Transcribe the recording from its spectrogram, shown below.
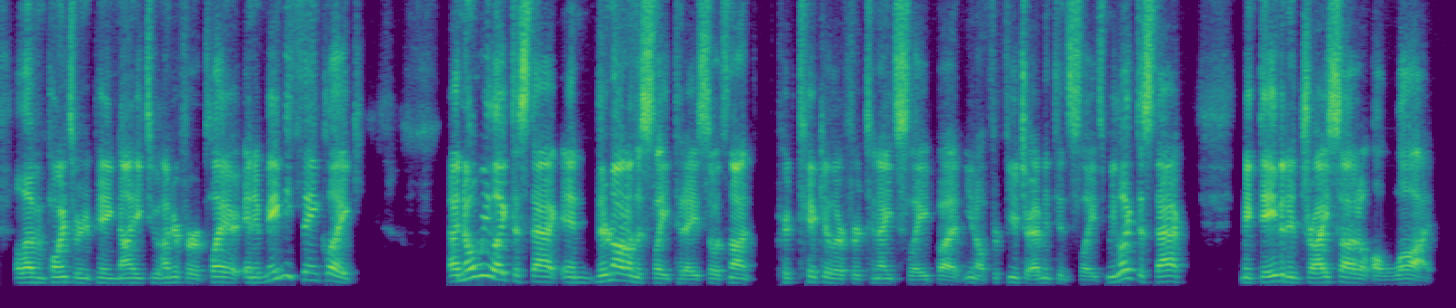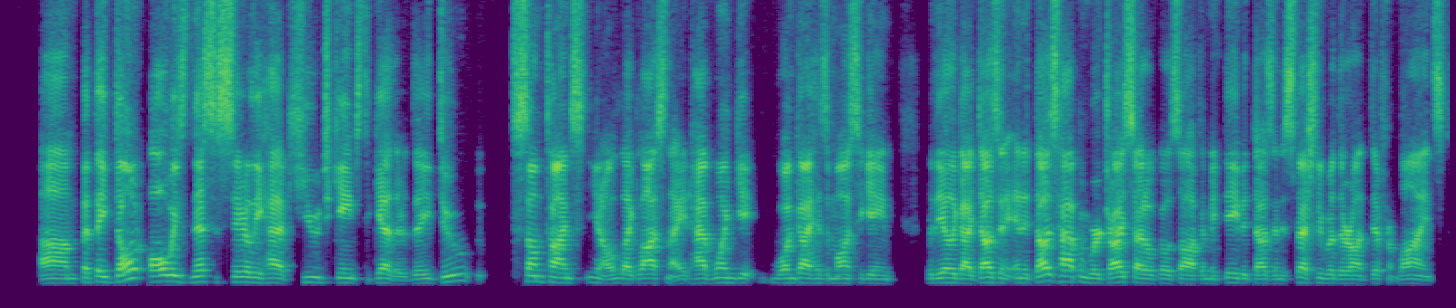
11 points when you're paying 9,200 for a player. And it made me think like, I know we like to stack, and they're not on the slate today, so it's not particular for tonight's slate, but you know, for future Edmonton slates, we like to stack McDavid and Draisaitl a lot. Um, but they don't always necessarily have huge games together. They do sometimes, you know, like last night, have one get one guy has a monster game where the other guy doesn't, and it does happen where Draisaitl goes off and McDavid doesn't, especially where they're on different lines.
